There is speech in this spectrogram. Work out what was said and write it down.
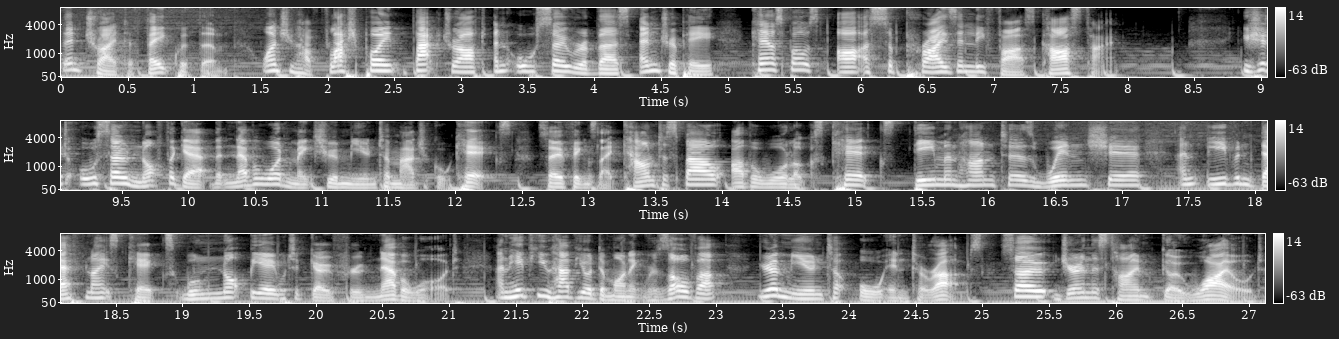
then try to fake with them. Once you have Flashpoint, Backdraft, and also Reverse Entropy, Chaos Bolts are a surprisingly fast cast time. You should also not forget that Nether Ward makes you immune to magical kicks, so things like Counterspell, other Warlocks' kicks, Demon Hunters, Wind Shear, and even Death Knight's kicks will not be able to go through Nether Ward, and if you have your Demonic Resolve up, you're immune to all interrupts, so during this time go wild.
